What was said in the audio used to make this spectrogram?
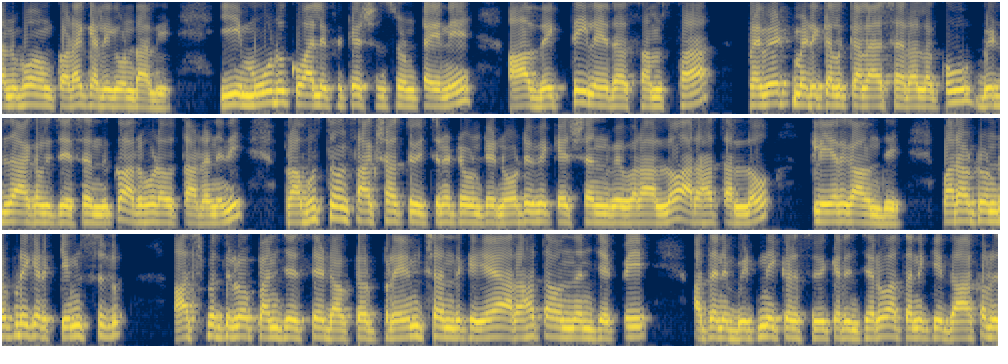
అనుభవం కూడా కలిగి ఉండాలి. ఈ మూడు క్వాలిఫికేషన్స్ ఉంటాయని ఆ వ్యక్తి లేదా సంస్థ ప్రైవేట్ మెడికల్ కళాశాలలకు బిడ్ దాఖలు చేసేందుకు అర్హుడవుతాడనేది ప్రభుత్వం సాక్షాత్తు ఇచ్చినటువంటి నోటిఫికేషన్ వివరాల్లో అర్హతల్లో క్లియర్గా ఉంది. మరొకటి ఉన్నప్పుడు ఇక్కడ కిమ్స్ ఆసుపత్రిలో పనిచేసే డాక్టర్ ప్రేమ్ చంద్కి ఏ అర్హత ఉందని చెప్పి అతని బిడ్ని ఇక్కడ స్వీకరించారు. అతనికి దాఖలు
